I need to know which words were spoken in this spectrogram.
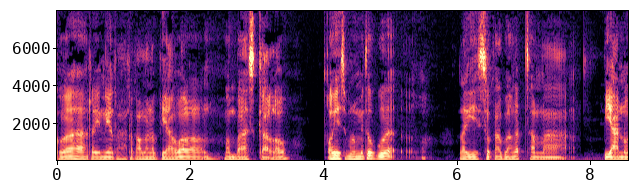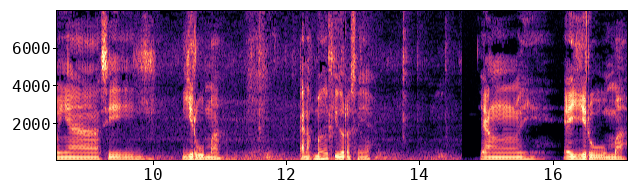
gue hari ini rekaman lebih awal membahas galau. Oh ya sebelum itu gue lagi suka banget sama pianonya si Yiruma. Enak banget gitu rasanya. Yang eh Yiruma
